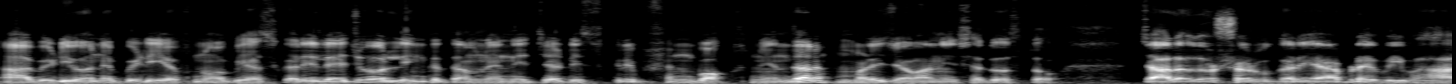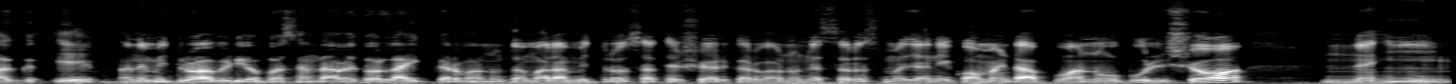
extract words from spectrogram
આ વીડિયો અને પીડીએફનો અભ્યાસ કરી લેજો. લિંક તમને નીચે ડિસ્ક્રિપ્શન બોક્સની અંદર મળી જવાની છે દોસ્તો. ચાલો તો શરૂ કરીએ આપણે વિભાગ એ. અને મિત્રો, આ વીડિયો પસંદ આવે તો લાઇક કરવાનું, તમારા મિત્રો સાથે શેર કરવાનું અને સરસ મજાની કોમેન્ટ આપવાનું ભૂલશો નહીં.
